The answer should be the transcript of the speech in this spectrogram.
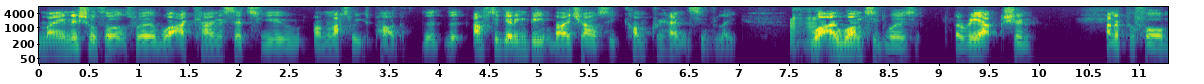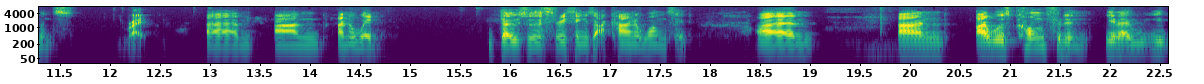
my initial thoughts were what I kind of said to you on last week's pod. After getting beaten by Chelsea comprehensively, mm-hmm. what I wanted was a reaction and a performance, right? Um, and and a win. Those were the three things that I kind of wanted, um, and I was confident. You know, you,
